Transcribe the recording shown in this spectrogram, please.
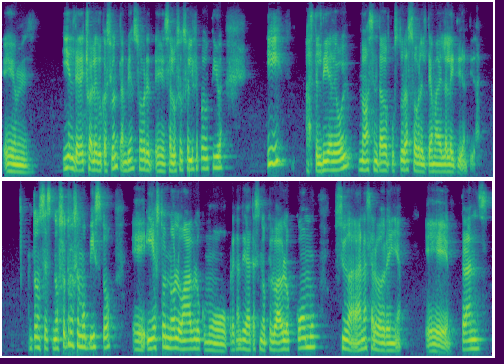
em, y el derecho a la educación también sobre eh, salud sexual y reproductiva. Y hasta el día de hoy no ha sentado postura sobre el tema de la ley de identidad. Entonces, nosotros hemos visto, eh, y esto no lo hablo como precandidata, sino que lo hablo como ciudadana salvadoreña eh, trans,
